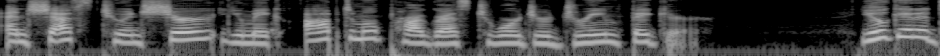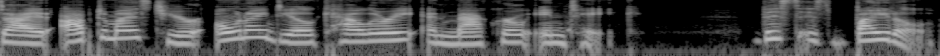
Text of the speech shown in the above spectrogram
and chefs to ensure you make optimal progress toward your dream figure. You'll get a diet optimized to your own ideal calorie and macro intake. This is vital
